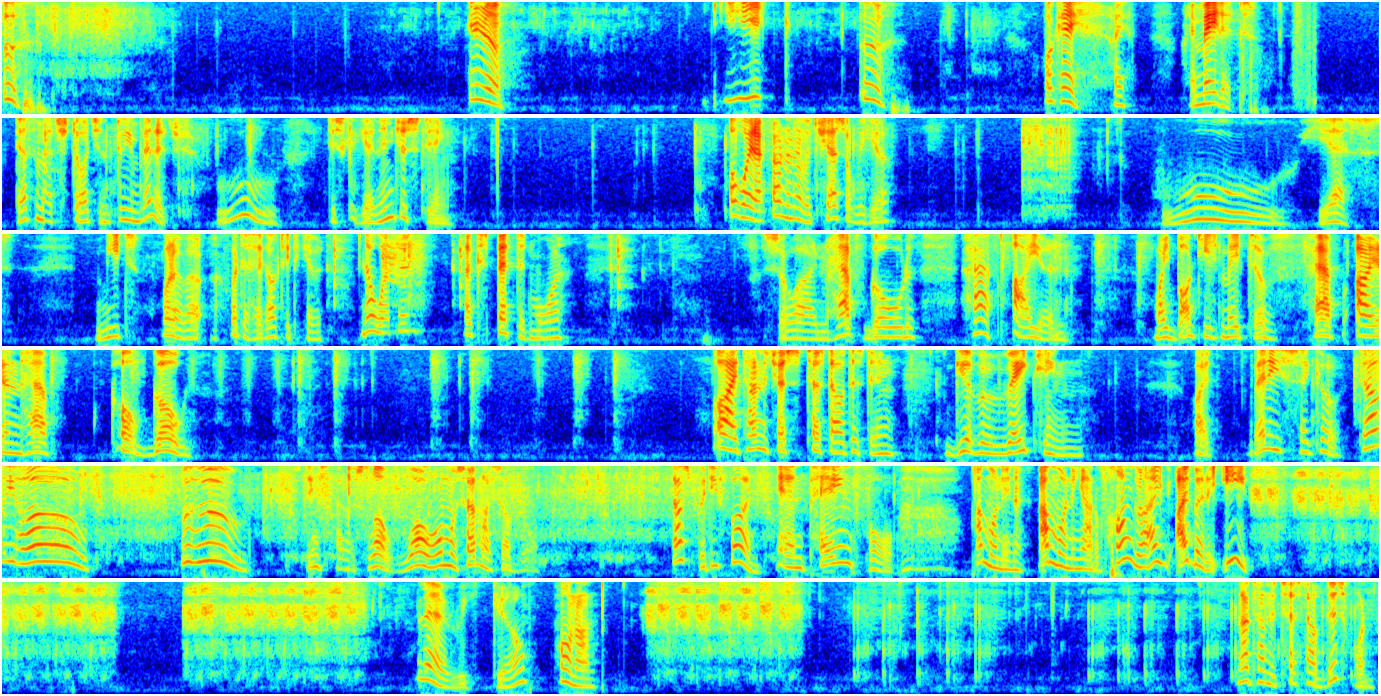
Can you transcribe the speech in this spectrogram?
Ugh. Yeah. Yeek. Ugh. Okay, I I made it. Deathmatch starts in three minutes. Ooh, this could get interesting. Oh wait, I found another chest over here. Ooh, yes. Meat, whatever. What the heck, I'll take the carrot. No weapon. I expected more. So I'm half gold, half iron. My body's made of half iron, half gold. gold. Alright, time to just test out this thing. Give a rating. Alright, ready, set, go. Tally ho! Woohoo! This thing's kind of slow. Whoa, almost hurt myself though. That was pretty fun and painful. I'm running. I'm running out of hunger. I I better eat. There we go. Hold on. Now time to test out this one.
